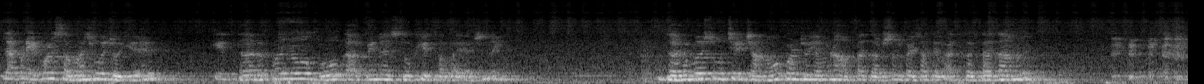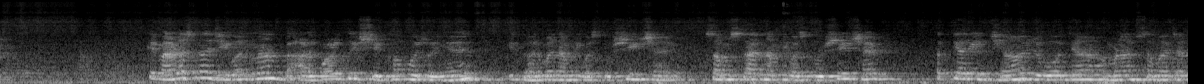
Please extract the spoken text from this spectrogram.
એટલે આપણે એ પણ સમજવું જોઈએ કે ધર્મનો ભોગ આપીને સુખી થવાય જ નહીં. ધર્મ શું છે જાણવો પણ જોઈએ. હમણાં આપણા દર્શનભાઈ સાથે વાત કરતા હતા અમે. કે માણસના જીવનમાં બાળપણથી શીખવવું જોઈએ કે ધર્મ નામની વસ્તુ શી છે? સંસ્કાર નામની વસ્તુ શી છે? અત્યારે જ્યાં જુઓ ત્યાં હમણાં સમાચાર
